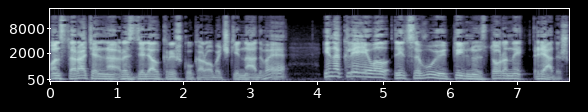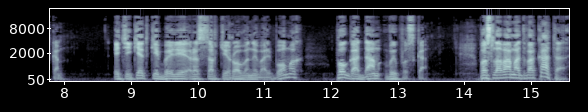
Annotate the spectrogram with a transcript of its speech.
Он старательно разделял крышку коробочки надвое и наклеивал лицевую и тыльную стороны рядышком. Этикетки были рассортированы в альбомах по годам выпуска. По словам адвоката,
